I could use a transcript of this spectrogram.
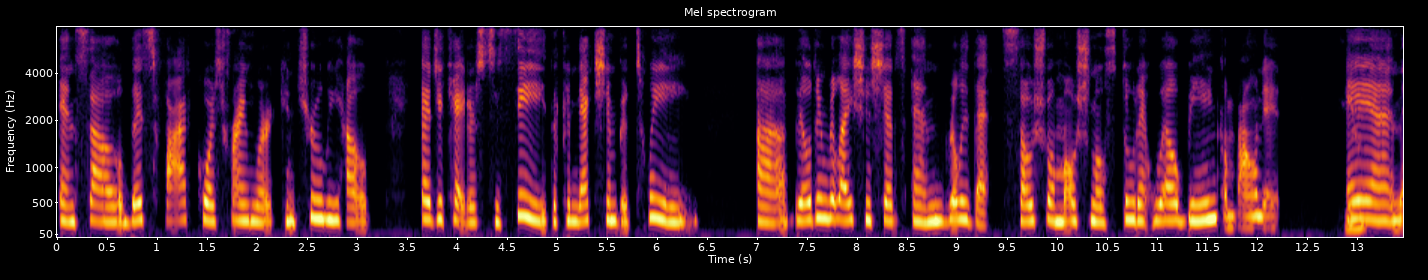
And so this five course framework can truly help educators to see the connection between uh, building relationships and really that social emotional student well-being component yeah. and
